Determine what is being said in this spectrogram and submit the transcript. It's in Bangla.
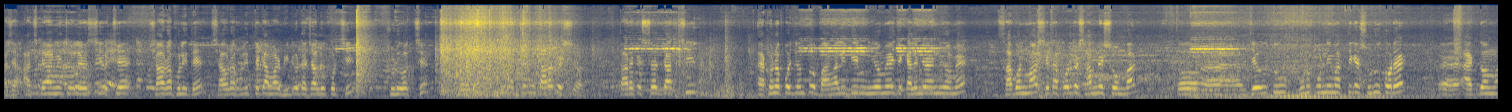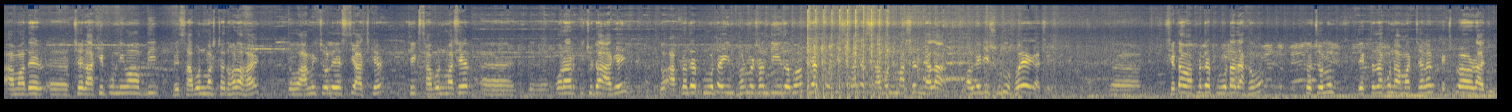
আচ্ছা আজকে আমি চলে এসেছি হচ্ছে শাওরাফুলিতে। শাওরাফুলির থেকে আমার ভিডিওটা চালু করছি, শুরু হচ্ছে। তো আজকে যাচ্ছি আমি তারকেশ্বর। তারকেশ্বর যাচ্ছি এখনও পর্যন্ত বাঙালিদের নিয়মে, যে ক্যালেন্ডারের নিয়মে শ্রাবণ মাস, সেটা পড়বে সামনের সোমবার। তো যেহেতু গুরু পূর্ণিমার থেকে শুরু করে একদম আমাদের হচ্ছে রাখি পূর্ণিমা অবধি এই শ্রাবণ মাসটা ধরা হয়। তো আমি চলে এসেছি আজকে। ঠিক শ্রাবণ মাসের করার কিছুটা আগেই। তো আপনাদের পুরোটা ইনফরমেশান দিয়ে দেবো। হাজার পঁচিশ সালের শ্রাবণ মাসের মেলা অলরেডি শুরু হয়ে গেছে। সেটাও আপনাদের পুরোটা দেখাবো। তো চলুন, দেখতে থাকুন আমার চ্যানেল এক্সপ্লোরার রাজু।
